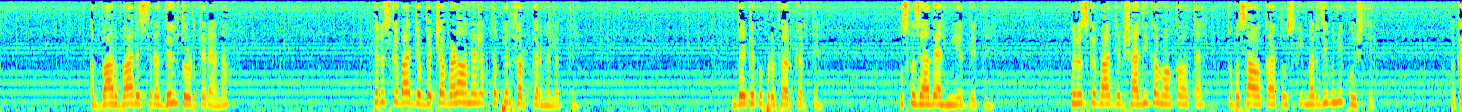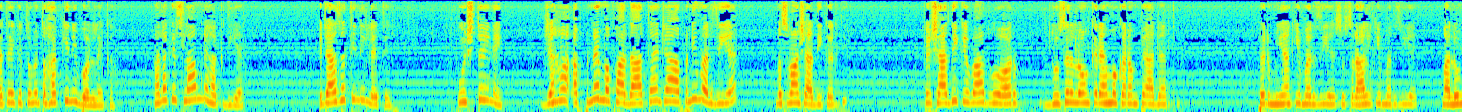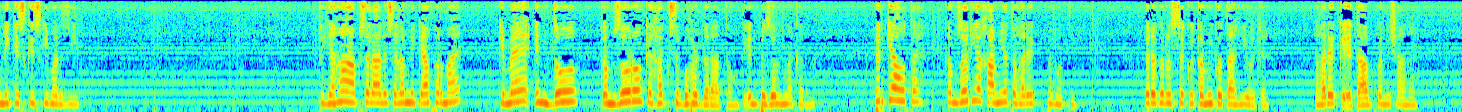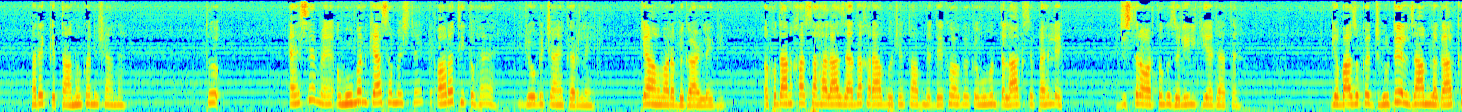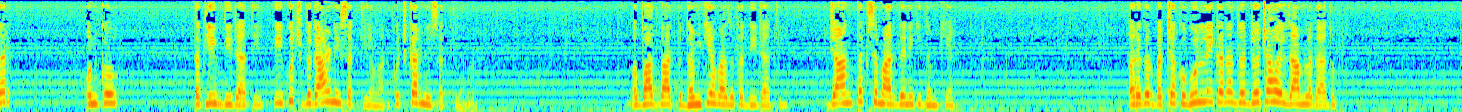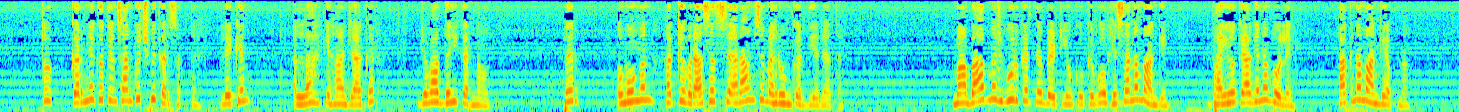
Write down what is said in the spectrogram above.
اور بار بار اس طرح دل توڑتے رہنا پھر اس کے بعد جب بچہ بڑا ہونے لگتا پھر فرق کرنے لگتے ہیں۔ بیٹے کو پریفر کرتے ہیں۔ اس کو زیادہ اہمیت دیتے ہیں۔ پھر اس کے بعد جب شادی کا موقع ہوتا ہے، تو بسا اوقات اس کی مرضی بھی نہیں پوچھتے۔ وہ کہتے ہیں کہ تمہیں تو حق ہی نہیں بولنے کا۔ حالانکہ اسلام نے حق دیا اجازت ہی نہیں لیتے۔ پوچھتے ہی نہیں۔ جہاں اپنے مفادات ہیں، جہاں اپنی مرضی ہے، بس وہاں شادی کر دی۔ پھر شادی کے بعد وہ اور دوسرے لوگوں کے رحم و کرم پہ آ جاتے۔ پھر میاں کی مرضی ہے، سسرال کی مرضی ہے، معلوم نہیں کس کس کی مرضی۔ ہے تو یہاں آپ صلی اللہ علیہ وسلم نے کیا فرمایا؟ کہ میں ان دو کمزوروں کے حق سے بہت ڈراتا ہوں کہ ان پہ ظلم نہ کرنا۔ پھر کیا ہوتا ہے؟ کمزوریاں خامیاں تو ہر ایک میں ہوتی پھر اگر اس سے کوئی کمی کو تاہی ہو جائے، تو ہر ایک کے اتاب کا نشانہ ہے، ہر ایک کے تانوں کا نشانہ ہے۔ تو ایسے میں عموماً کیا سمجھتے ہیں کہ عورت ہی تو ہے، جو بھی چاہے کر لیں۔ کیا ہمارا بگاڑ لے گی؟ اور خدا نخواستہ حالات زیادہ خراب ہو جائیں تو آپ نے دیکھا ہوگا کہ عموماً طلاق سے پہلے جس طرح عورتوں کو ذلیل کیا جاتا ہے، یا بازو کا جھوٹے الزام لگا کر ان کو تکلیف دی جاتی کہ یہ کچھ بگاڑ نہیں سکتی ہمارا، کچھ کر نہیں سکتی ہمارا۔ اور بات بات پہ دھمکیاں بازو کا دی جاتی، جان تک سے مار دینے کی دھمکیاں۔ اور اگر بچہ قبول نہیں کرنا تو جو چاہو الزام لگا دو۔ کرنے کو تو انسان کچھ بھی کر سکتا ہے، لیکن اللہ کے ہاں جا کر جواب دہی کرنا ہوگی۔ پھر عموماً حق وراثت سے آرام سے محروم کر دیا جاتا ہے۔ ماں باپ مجبور کرتے ہیں بیٹیوں کو کہ وہ حصہ نہ مانگے بھائیوں کے آگے نہ بولے حق نہ مانگے اپنا۔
